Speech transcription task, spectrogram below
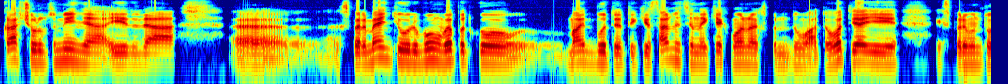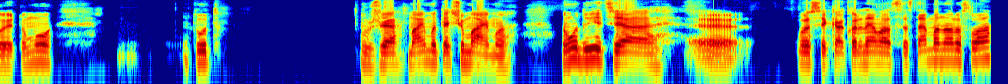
кращого розуміння і для е, експериментів у будь-якому випадку мають бути такі саджанці, на яких можна експериментувати. От я і експериментую. Тому тут вже маємо те, що маємо. Тому дивіться, е, ось яка коренева система наросла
